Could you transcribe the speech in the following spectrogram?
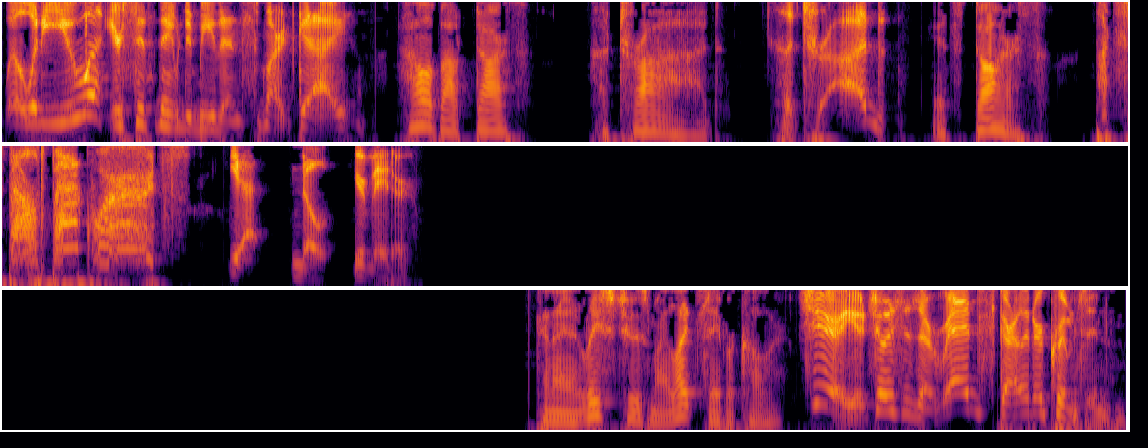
Well, what do you want your Sith name to be then, smart guy? How about Darth Hatrad? Hatrad? It's Darth. But spelled backwards. Yeah, no, you're Vader. Can I at least choose my lightsaber color? Sure, your choices are red, scarlet, or crimson.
